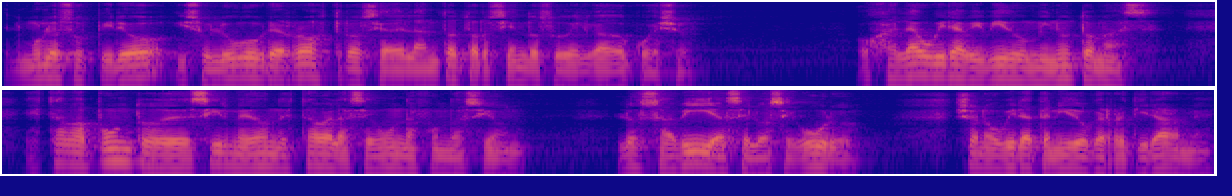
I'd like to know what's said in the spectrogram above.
El mulo suspiró y su lúgubre rostro se adelantó torciendo su delgado cuello. Ojalá hubiera vivido un minuto más. Estaba a punto de decirme dónde estaba la segunda fundación. Lo sabía, se lo aseguro. Yo no hubiera tenido que retirarme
